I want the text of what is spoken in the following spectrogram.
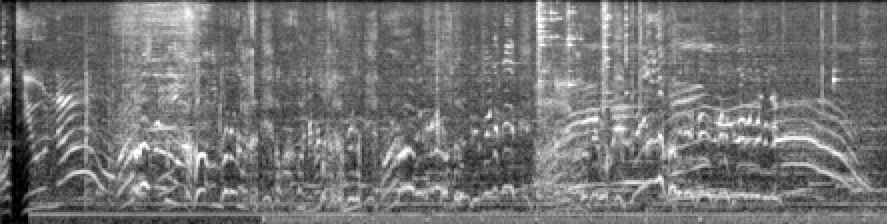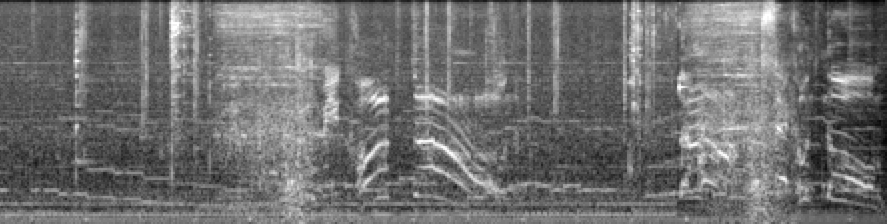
I've you now! I will you down! You be down! Ah! Second gnome!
